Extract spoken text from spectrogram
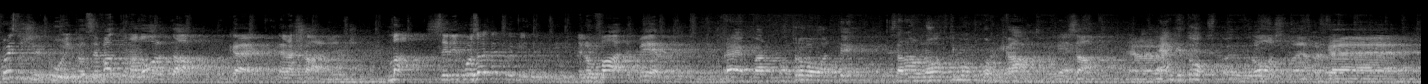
questo circuito, se fatto una volta, ok, è la challenge. Ma se riposate tre minuti e lo fate per 3-4 volte, sarà un ottimo workout. Esatto. È anche tosto, eh, devo dire. tosto, eh, perché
